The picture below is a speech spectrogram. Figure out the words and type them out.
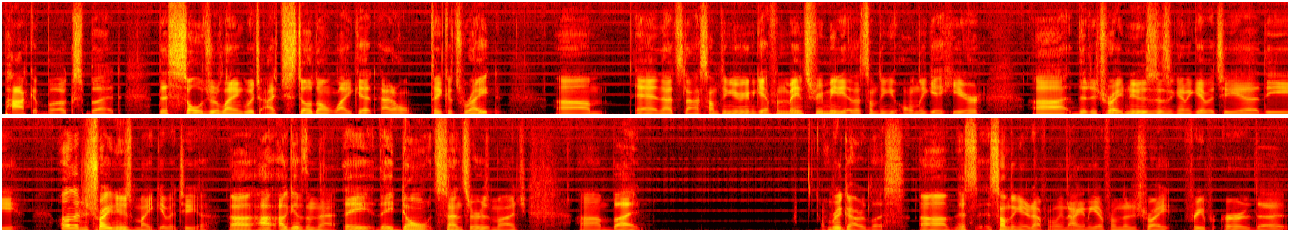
pocketbooks, but this soldier language, I still don't like it. I don't think it's right. Um, and that's not something you're going to get from the mainstream media. That's something you only get here. Uh, the Detroit News isn't going to give it to you. The well, the Detroit News might give it to you. Uh, I'll, I'll, give them that. They they don't censor as much, um, but regardless, um, it's, it's, something you're definitely not going to get from the Detroit Free or the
